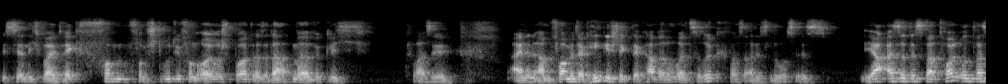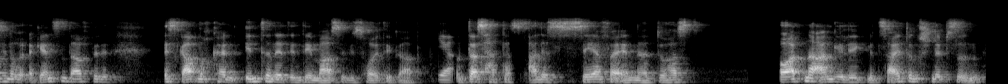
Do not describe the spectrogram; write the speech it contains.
ist ja nicht weit weg vom, vom Studio von Eurosport. Also da hat man wirklich quasi einen am Vormittag hingeschickt, der kam dann nochmal zurück, was alles los ist. Ja, also das war toll. Und was ich noch ergänzen darf, bitte, es gab noch kein Internet in dem Maße, wie es heute gab. Ja. Und das hat das alles sehr verändert. Du hast Ordner angelegt mit Zeitungsschnipseln.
